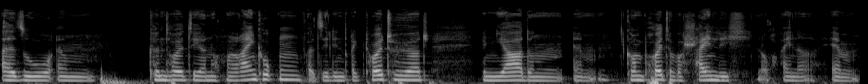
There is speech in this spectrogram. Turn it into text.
Also ähm, könnt heute ja nochmal reingucken, falls ihr den direkt heute hört. Wenn ja, dann ähm, kommt heute wahrscheinlich noch eine ähm,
